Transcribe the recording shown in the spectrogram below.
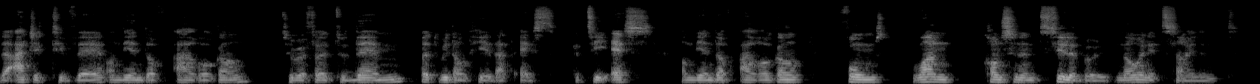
the adjective there, on the end of arrogant, to refer to them, but we don't hear that S. The TS on the end of arrogant forms one consonant syllable, no, and it's silent.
